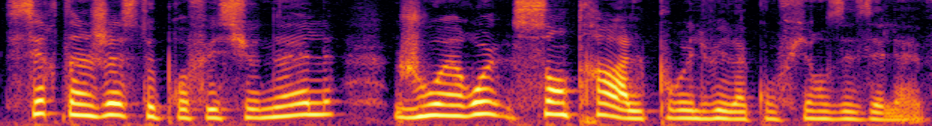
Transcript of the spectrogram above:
Certains gestes professionnels jouent un rôle central pour élever la confiance des élèves.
